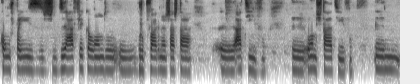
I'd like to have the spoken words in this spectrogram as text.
com os países de África, onde o Grupo Wagner já está uh, ativo, uh, onde está ativo. Um,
